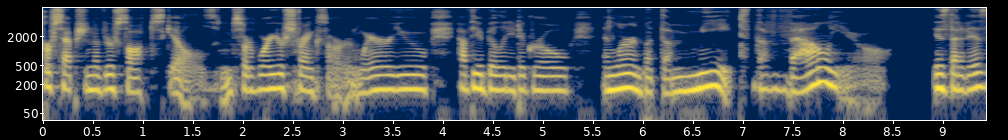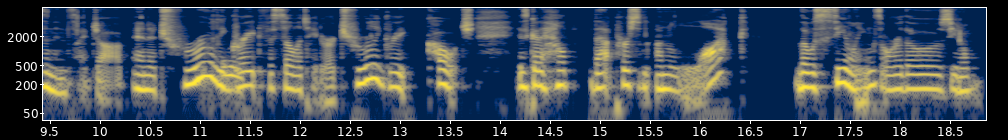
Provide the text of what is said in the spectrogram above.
perception of your soft skills and sort of where your strengths are and where you have the ability to grow and learn. But the meat, the value is that it is an inside job. And a truly great facilitator, a truly great coach is going to help that person unlock those ceilings or those, you know,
